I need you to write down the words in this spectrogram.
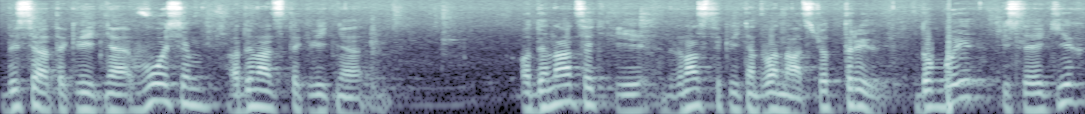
10 квітня 8, 11 квітня 11 і 12 квітня 12. От три доби, після яких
